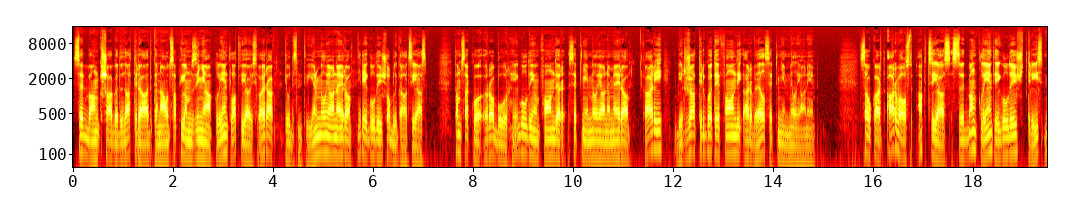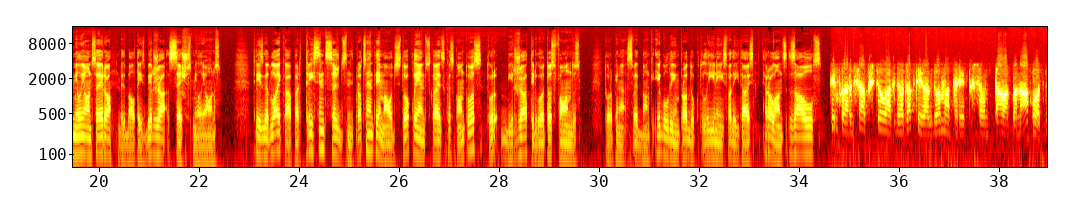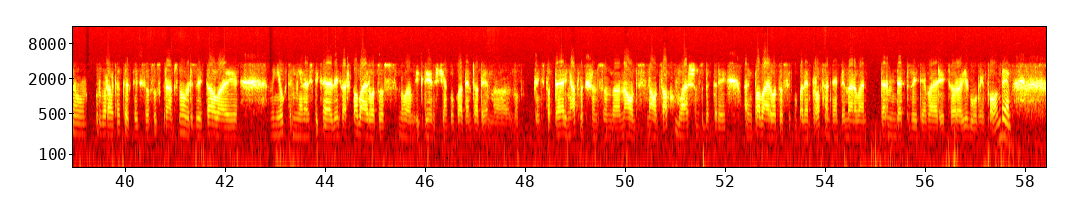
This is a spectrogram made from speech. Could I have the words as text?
Svetbanka šā gada dati rāda, ka naudas apjoma ziņā klienti Latvijā visvairāk - 21 miljonu eiro - ir ieguldījuši obligācijās. Tam seko Robūra ieguldījuma fondi ar 7 miljoniem eiro, kā arī biržā tirgotie fondi ar vēl 7 miljoniem. Savukārt ārvalstu akcijās Svetbanka klienti ieguldījuši 3 miljonus eiro, bet Baltijas biržā 6 miljonus. Trīs gadu laikā par 360% audzis to klientu skaits, kas kontos tur biržā tirgotos fondus. Turpina Svetbanka ieguldījuma produktu līnijas vadītājs Rolands Zauls. Pirmkārt, sākuši cilvēki daudz aktīvāk domāt arī par savu tālāko nākotni, kur varētu attiecīgi savus uzkrājumus novirzīt tā, lai viņi ilgtermiņā nevis tikai vienkārši pavairotos no ikdienišķiem kaut kādiem tādiem, nu, principā tēriņa atlikšanas un naudas, naudas akumulēšanas, bet arī, lai viņi pavairotos ar kaut kādiem procentiem, piemēram, vai termiņu depozītiem vai arī caur ieguldījumu fondiem.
